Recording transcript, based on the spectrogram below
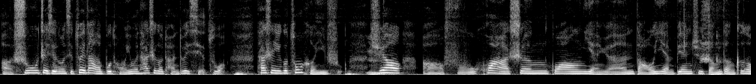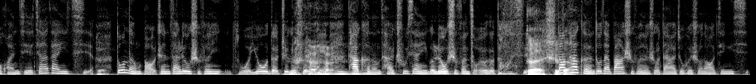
呃书这些东西最大的不同，因为它是个团队协作，嗯。它是一个综合艺术，需要呃服化、声光、演员、导演、编剧等等各个环节加在一起对，都能保证在六十分左右的这个水平，嗯。它可能才出现一个六十分左右的东西。对，是的。当它，可能都在八十分的时候，大家就会收到惊喜，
